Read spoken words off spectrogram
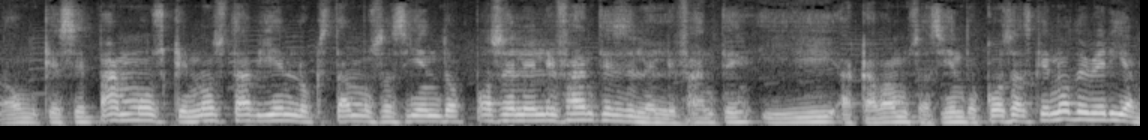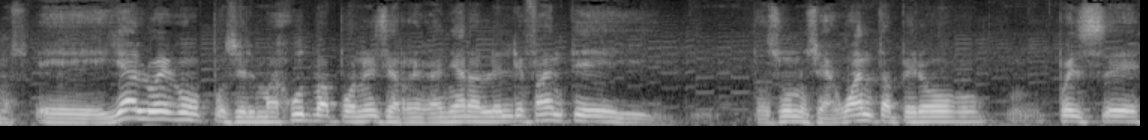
Aunque sepamos que no está bien lo que estamos haciendo, pues el elefante es el elefante y acabamos haciendo cosas que no deberíamos. Eh, ya luego, pues el Mahut va a ponerse a regañar al elefante y pues uno se aguanta, pero pues eh,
